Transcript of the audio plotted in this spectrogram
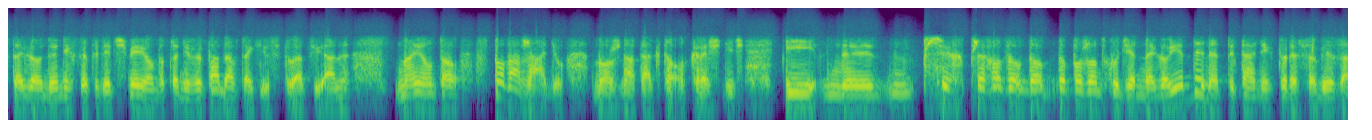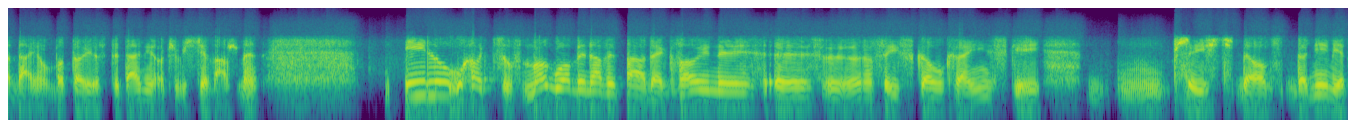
z tego, no nie chcę powiedzieć śmieją, bo to nie wypada w takiej sytuacji, ale mają to w poważaniu, można tak to określić. I y, przechodzą do, do porządku dziennego jedyne pytanie, które sobie zadają, bo to jest pytanie oczywiście ważne. Ilu uchodźców mogłoby na wypadek wojny y, rosyjsko-ukraińskiej przyjść do, do Niemiec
